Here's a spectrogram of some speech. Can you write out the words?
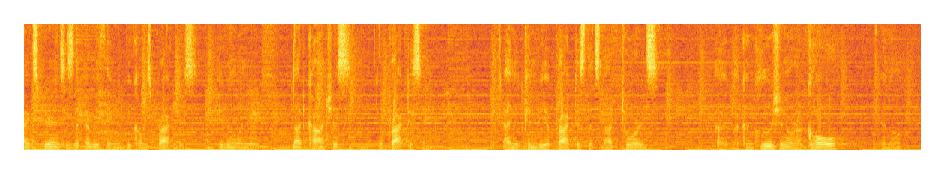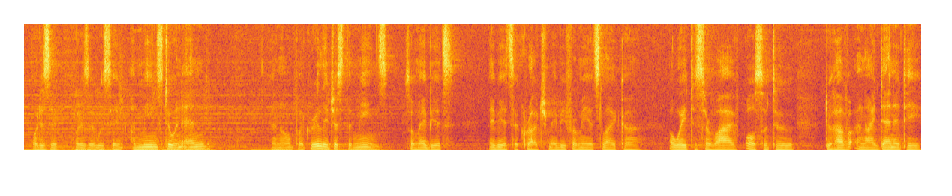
my experience is that everything becomes practice. Even when you're not conscious, you're practicing. And it can be a practice that's not towards a, a conclusion or a goal, you know. What is it? What is it? We say a means to an end, you know, but really just the means. So maybe it's maybe it's a crutch. Maybe for me it's like a, a way to survive, also to to have an identity,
